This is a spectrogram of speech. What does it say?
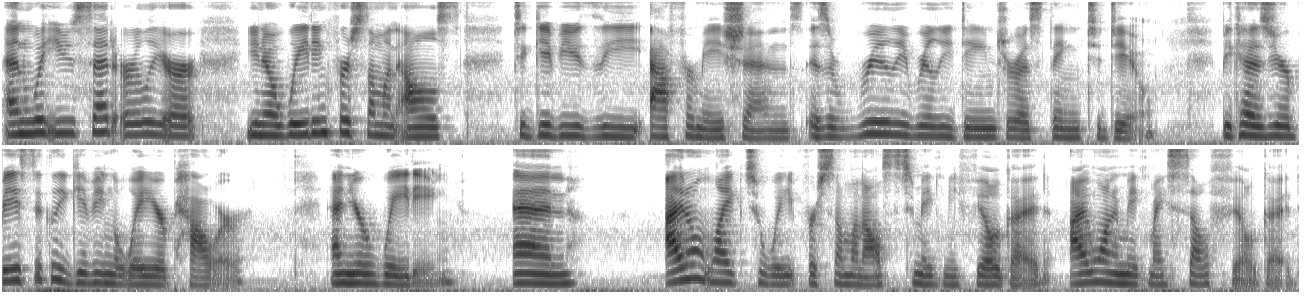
And what you said earlier, you know, waiting for someone else to give you the affirmations is a really, really dangerous thing to do because you're basically giving away your power and you're waiting. And I don't like to wait for someone else to make me feel good. I want to make myself feel good.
